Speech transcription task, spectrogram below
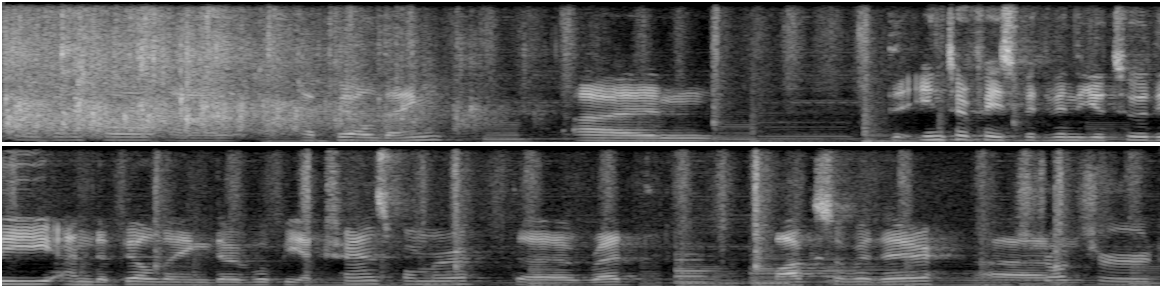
For example, uh, a building, um, the interface between the U2D and the building, there will be a transformer, the red box over there. Um, Structured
